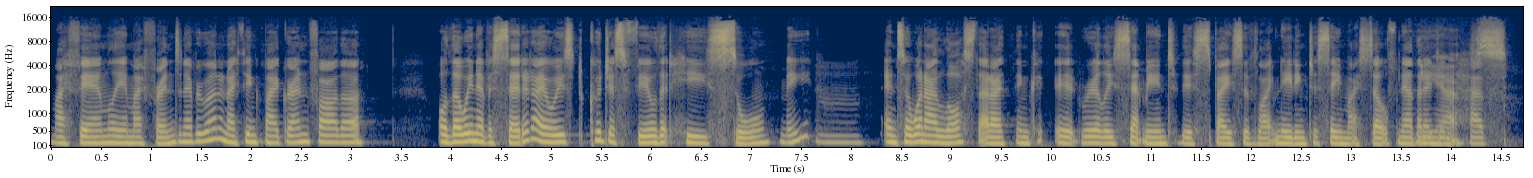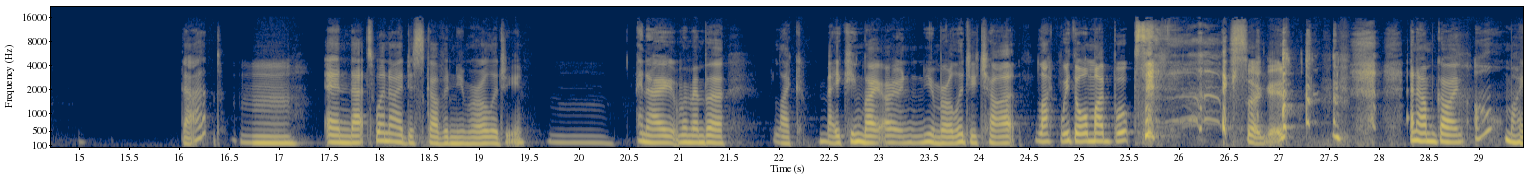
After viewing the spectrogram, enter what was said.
my family and my friends and everyone. And I think my grandfather, although he never said it, I always could just feel that he saw me. And so when I lost that, I think it really sent me into this space of like needing to see myself now that I didn't have that. Mm. And that's when I discovered numerology. And I remember like making my own numerology chart, like with all my books. So good. And I'm going, oh my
